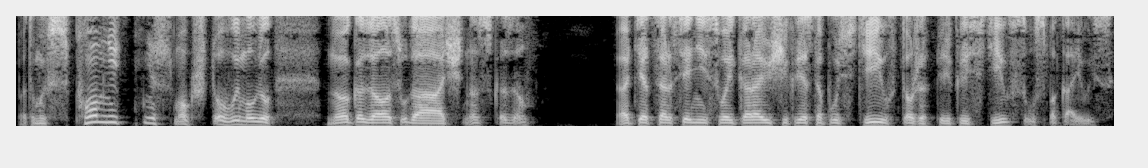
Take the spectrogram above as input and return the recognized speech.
Потом и вспомнить не смог, что вымолвил, но оказалось удачно, — сказал. Отец Арсений свой карающий крест опустил, тоже перекрестился, успокаиваясь.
